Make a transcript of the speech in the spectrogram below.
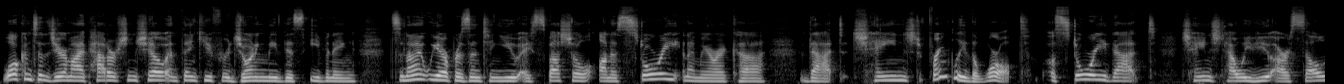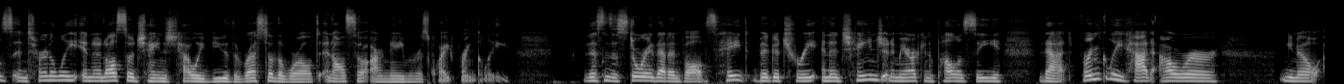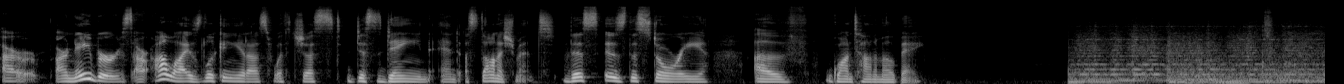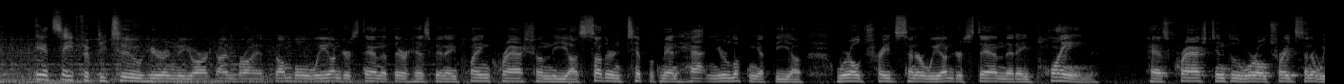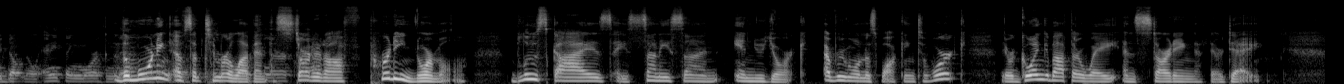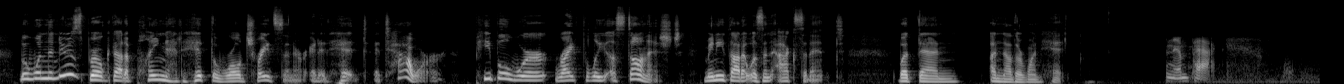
Welcome to the Jeremiah Patterson Show, and thank you for joining me this evening. Tonight, we are presenting you a special on a story in America that changed, frankly, the world. A story that changed how we view ourselves internally, and it also changed how we view the rest of the world and also our neighbors, quite frankly. This is a story that involves hate, bigotry, and a change in American policy that, frankly, had our you know our our neighbors our allies looking at us with just disdain and astonishment this is the story of guantanamo bay It's 8:52 here in New York. I'm Bryant Gumbel. We understand that there has been a plane crash on the uh, southern tip of Manhattan. You're looking at the uh, World Trade Center. We understand that a plane has crashed into the World Trade Center. We don't know anything more than that. The morning of September 11th started off pretty normal. Blue skies, a sunny sun in New York. Everyone was walking to work. They were going about their way and starting their day. But when the news broke that a plane had hit the World Trade Center, it had hit a tower, people were rightfully astonished. Many thought it was an accident. But then another one hit. An impact.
